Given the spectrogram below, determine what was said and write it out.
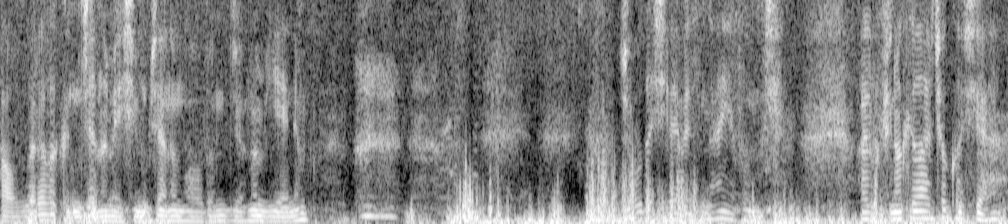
Havlulara bakın canım eşim, canım oğlum, canım yeğenim. Çoğu da şilebesinden yapılmış. Ay bu Pinokyolar çok hoş ya.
